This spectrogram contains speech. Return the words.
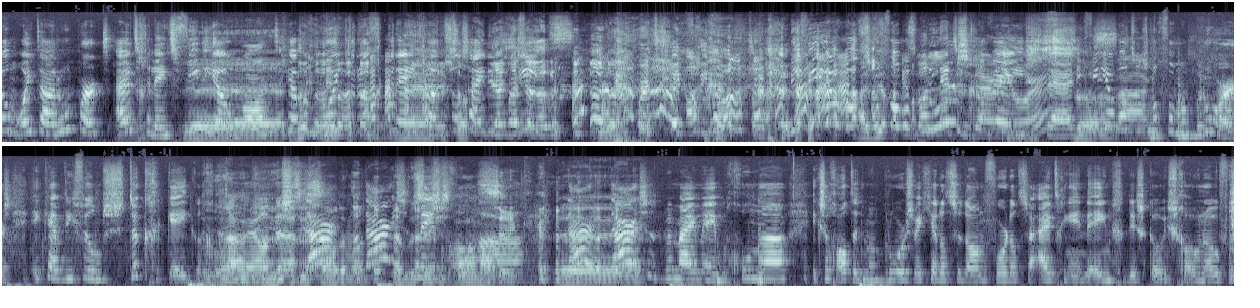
film ooit aan Rupert uitgeleend. Videoband. Ik heb hem Dat- nooit teruggekregen. Nee, dus als hij Ja, ik dit was ziet... Ja. Hij die- van Is wel mijn broers geweest. hè. Die videoband was nog van mijn broers. Ik heb die film stuk gekeken gewoon. Ja, Dus precies hetzelfde, man. daar is het mee begonnen. Daar, daar is het bij mij mee begonnen. Ik zag altijd mijn broers, weet je, dat ze dan voordat ze uitgingen in de enige disco in Schoonhoven,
